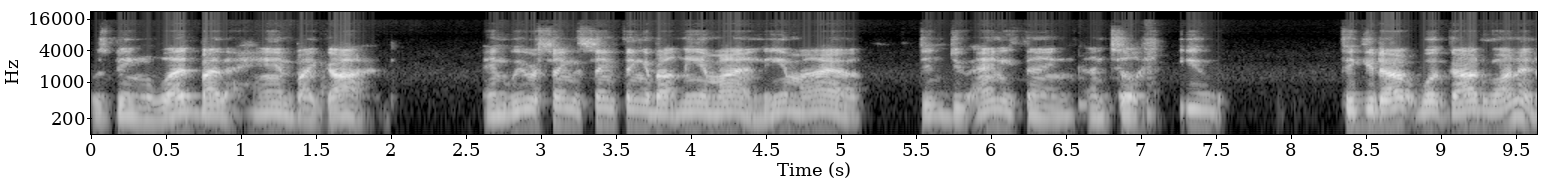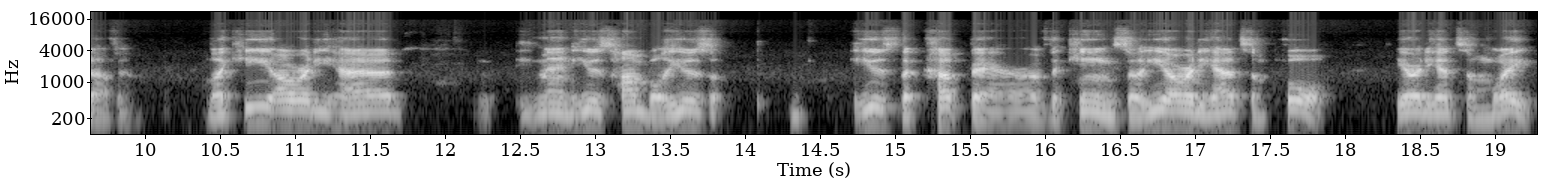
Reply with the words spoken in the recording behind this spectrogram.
was being led by the hand by God. And we were saying the same thing about Nehemiah. Nehemiah didn't do anything until he figured out what God wanted of him. Like he already had, man, he was humble. He was he was the cupbearer of the king, so he already had some pull. He already had some weight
